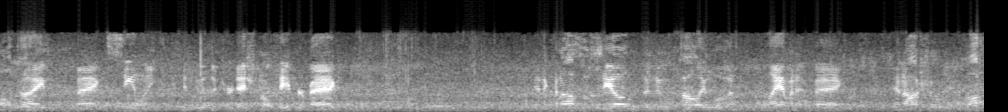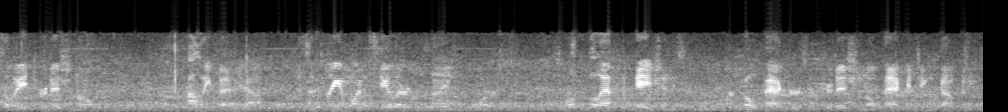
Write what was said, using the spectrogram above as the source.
multi-bag sealing. It can do the traditional paper bag, and it can also seal the new polywoven laminate bag, and also, also a traditional poly bag. It's a 3-in-1 sealer designed for multiple applications for co-packers or traditional packaging companies.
